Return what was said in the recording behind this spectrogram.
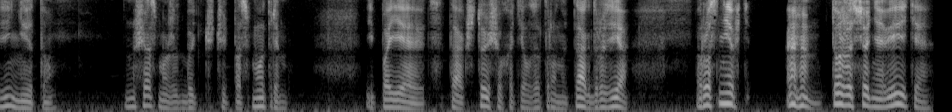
И нету. Ну, сейчас, может быть, чуть-чуть посмотрим. И появится. Так, что еще хотел затронуть? Так, друзья, Роснефть тоже сегодня, видите,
